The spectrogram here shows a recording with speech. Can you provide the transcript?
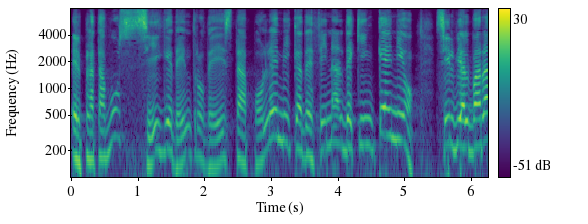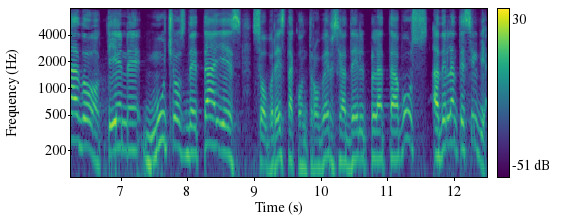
el platabús sigue dentro de esta polémica de final de quinquenio. Silvia Alvarado tiene muchos detalles sobre esta controversia del platabús. Adelante, Silvia.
